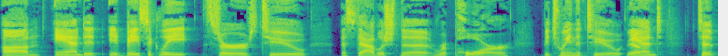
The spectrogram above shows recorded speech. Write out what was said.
um, and it it basically serves to establish the rapport between the two Yeah. and to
